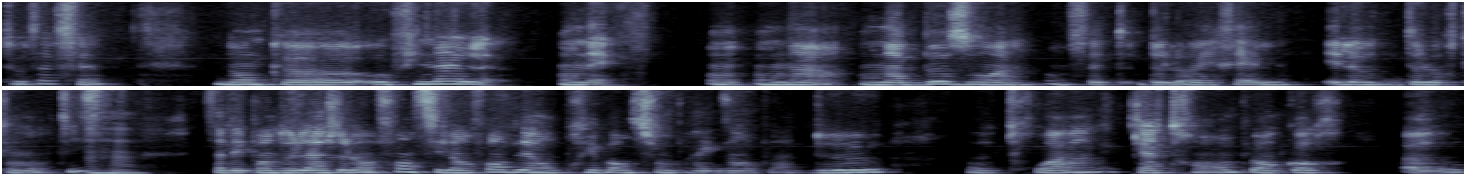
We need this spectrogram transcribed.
Tout à fait. Donc euh, au final, on est on, a, on a besoin en fait de l'ORL et de l'orthodontiste. Mhm. Ça dépend de l'âge de l'enfant. Si l'enfant vient en prévention, par exemple, à 2, 3, 4 ans, on peut encore, euh,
